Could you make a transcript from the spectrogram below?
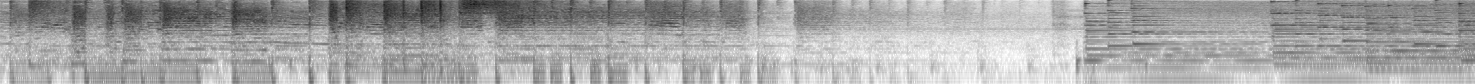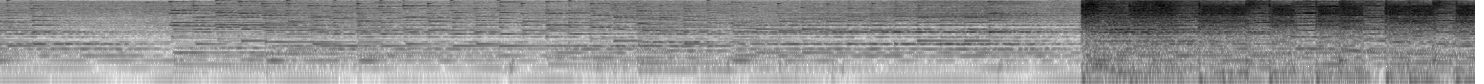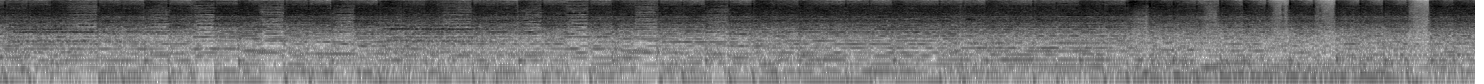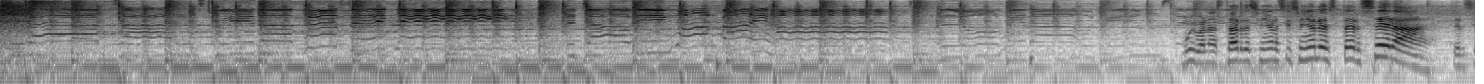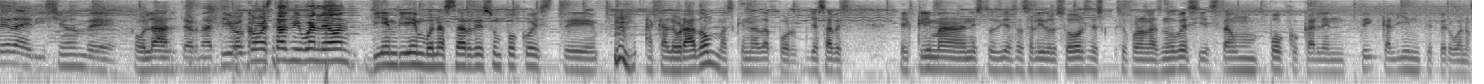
Buenas tardes, señoras y señores. Tercera, tercera edición de Hola. Alternativo. ¿Cómo estás, mi buen León? Bien, bien, buenas tardes. Un poco este acalorado, más que nada por, ya sabes, el clima en estos días ha salido el sol, se, se fueron las nubes y está un poco caliente, caliente, pero bueno.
